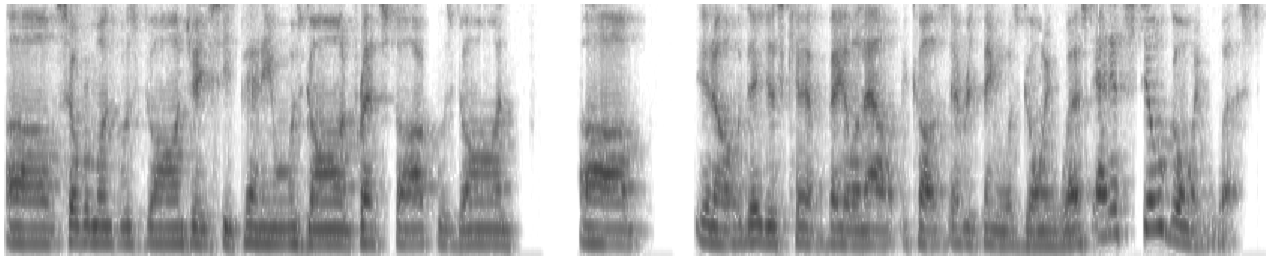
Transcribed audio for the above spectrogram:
uh, Silverman's was gone, J.C. Penney was gone, Fred Stock was gone. Um, you know, they just kept bailing out because everything was going west, and it's still going west.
